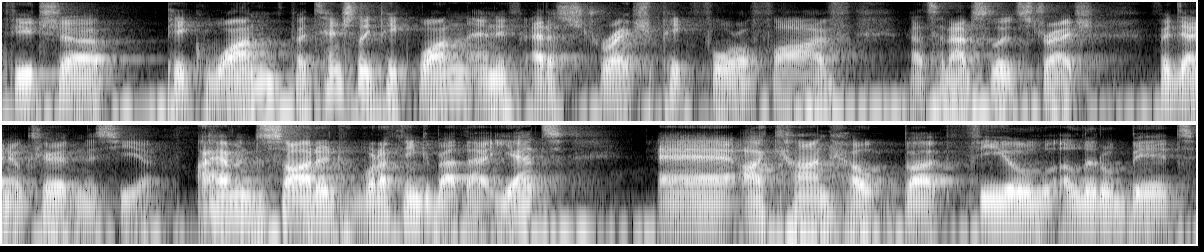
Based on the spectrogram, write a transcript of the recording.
future pick one, potentially pick one, and if at a stretch, pick four or five. That's an absolute stretch for Daniel Curtin this year. I haven't decided what I think about that yet. Uh, I can't help but feel a little bit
